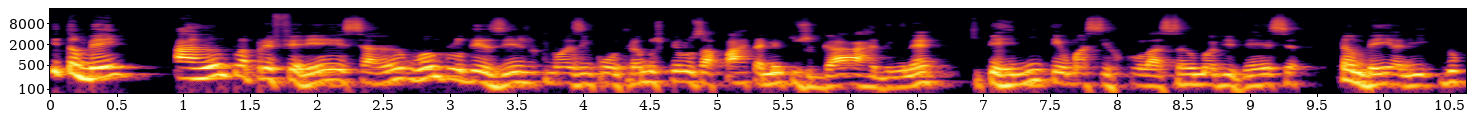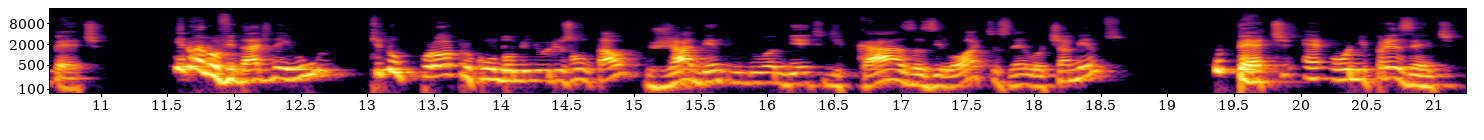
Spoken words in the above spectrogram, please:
e também a ampla preferência, o amplo desejo que nós encontramos pelos apartamentos garden, né, que permitem uma circulação, uma vivência também ali do PET. E não é novidade nenhuma que no próprio condomínio horizontal, já dentro do ambiente de casas e lotes, né, loteamentos, o PET é onipresente.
